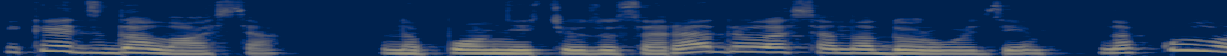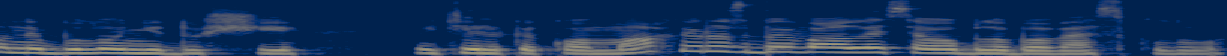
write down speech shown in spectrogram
І Кейт здалася. Вона повністю зосередилася на дорозі. Навколо не було ні душі, і тільки комахи розбивалися об лобове скло.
